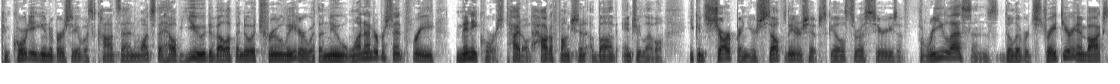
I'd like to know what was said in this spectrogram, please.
Concordia University of Wisconsin wants to help you develop into a true leader with a new 100% free mini course titled How to Function Above Entry Level. You can sharpen your self leadership skills through a series of three lessons delivered straight to your inbox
